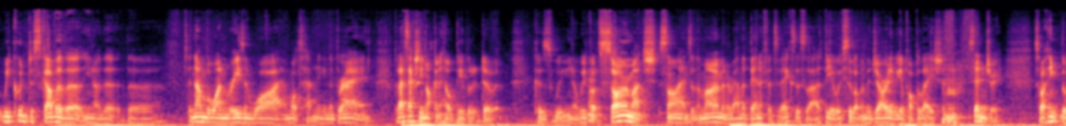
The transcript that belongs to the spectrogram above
we could discover the, you know, the, the, the number one reason why and what's happening in the brain, but that's actually not going to help people to do it because we, you know, we've got hmm. so much science at the moment around the benefits of exercise, but yet we've still got the majority of your population hmm. sedentary. So I think the,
